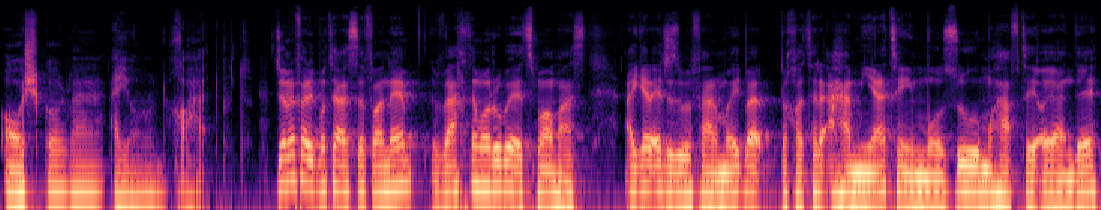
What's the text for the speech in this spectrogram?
آشکار و عیان خواهد بود. جناب فرید متاسفانه وقت ما رو به اتمام هست. اگر اجازه بفرمایید و به خاطر اهمیت این موضوع ما هفته آینده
